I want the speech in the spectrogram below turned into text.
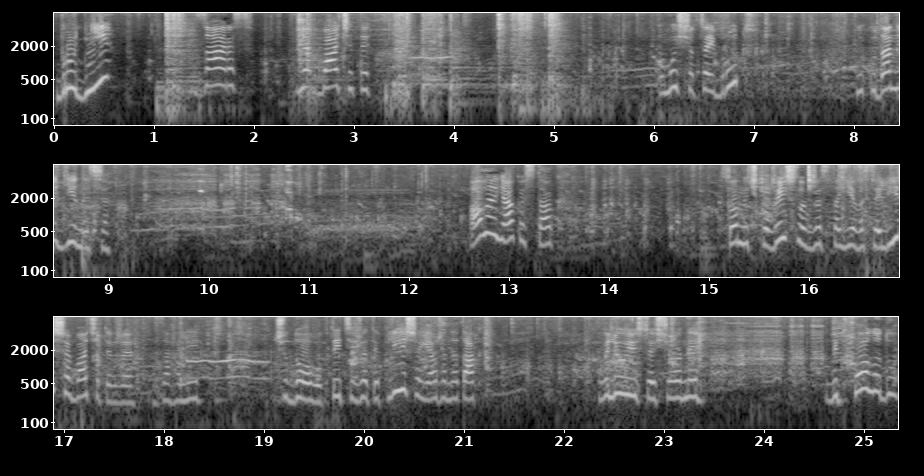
брудні зараз, як бачите. Тому що цей бруд нікуди не дінеться. Але якось так. Сонечко вийшло, вже стає веселіше, бачите, вже взагалі чудово. Птиці вже тепліше, я вже не так хвилююся, що вони від холоду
